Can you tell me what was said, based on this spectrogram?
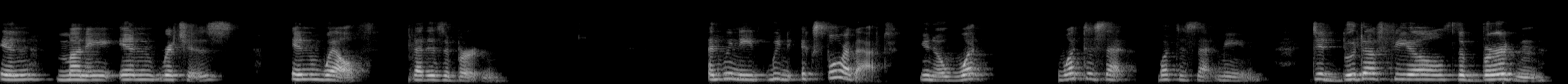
in money, in riches, in wealth that is a burden. And we need we explore that. You know, what what does that what does that mean? Did Buddha feel the burden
